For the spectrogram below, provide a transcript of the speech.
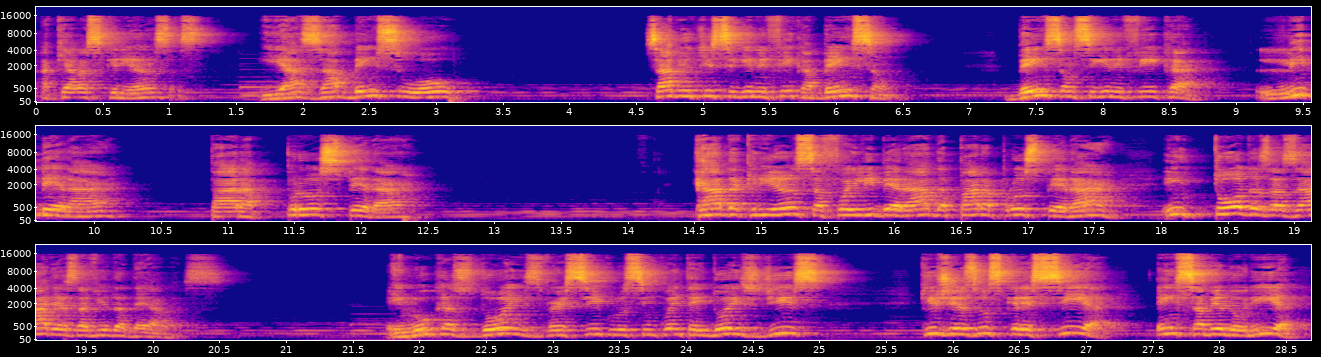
aquelas crianças e as abençoou. Sabe o que significa bênção? Bênção significa liberar para prosperar. Cada criança foi liberada para prosperar em todas as áreas da vida delas. Em Lucas 2, versículo 52 diz que Jesus crescia em sabedoria,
